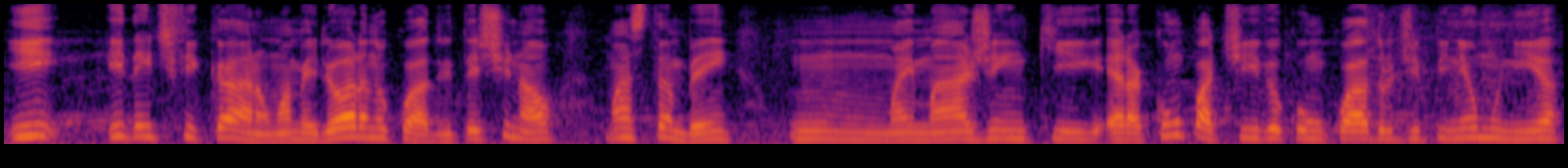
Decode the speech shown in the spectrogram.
e identificaram uma melhora no quadro intestinal, mas também uma imagem que era compatível com o quadro de pneumonia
